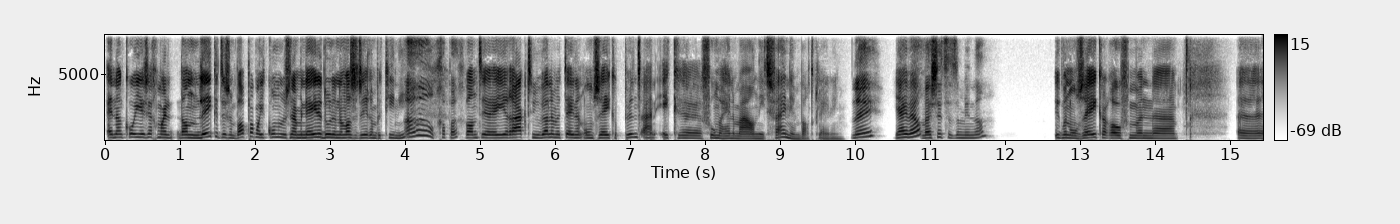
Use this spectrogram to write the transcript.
En dan kon je zeg maar, dan leek het dus een badpak, maar je kon hem dus naar beneden doen en dan was het weer een bikini. Oh, grappig. Want uh, je raakt nu wel meteen een onzeker punt aan. Ik uh, voel me helemaal niet fijn in badkleding. Nee? Jij wel? Waar zit het hem in dan? Ik ben onzeker over mijn. Uh,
